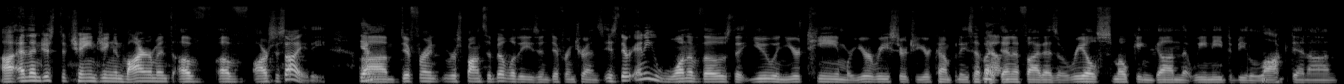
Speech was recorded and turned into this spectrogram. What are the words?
uh, and then just the changing environment of of our society Yeah. um, different responsibilities and different trends. Is there any one of those that you and your team or your research or your companies have Yeah. identified as a real smoking gun that we need to be locked in on?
